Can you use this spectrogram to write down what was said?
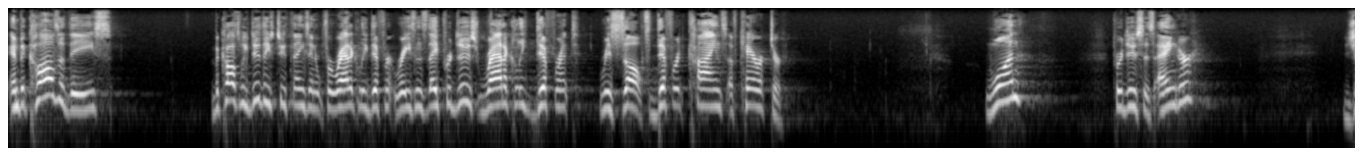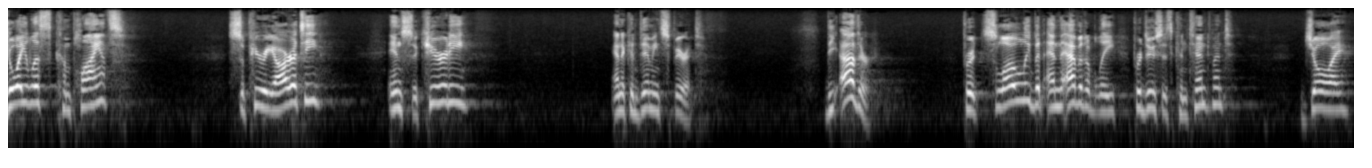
And because of these, because we do these two things for radically different reasons, they produce radically different results, different kinds of character. One produces anger, joyless compliance, superiority, insecurity, and a condemning spirit. The other slowly but inevitably produces contentment, joy,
